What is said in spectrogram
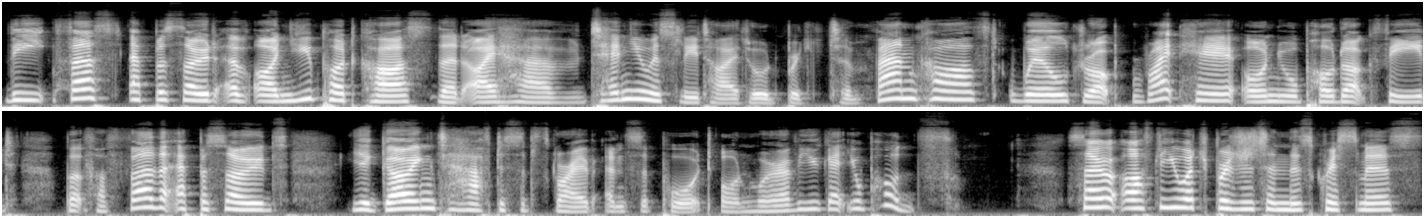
The first episode of our new podcast that I have tenuously titled Bridgerton Fancast will drop right here on your Poldark feed. But for further episodes, you're going to have to subscribe and support on wherever you get your pods. So after you watch Bridgerton this Christmas,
